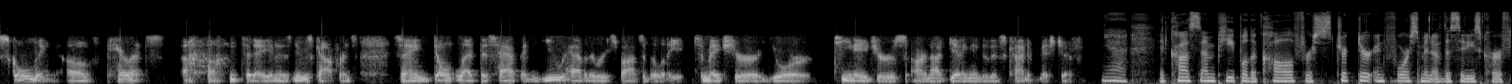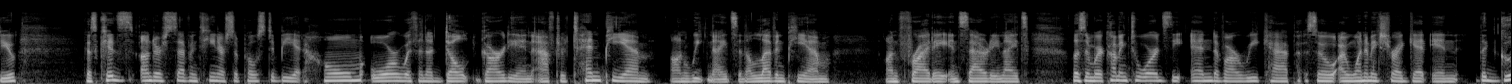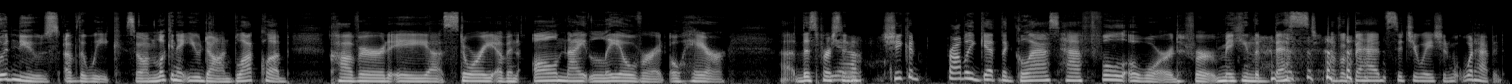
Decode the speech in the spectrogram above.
scolding of parents uh, today in his news conference, saying, "Don't let this happen. You have the responsibility to make sure your teenagers are not getting into this kind of mischief. Yeah, it caused some people to call for stricter enforcement of the city's curfew because kids under 17 are supposed to be at home or with an adult guardian after 10 p.m. on weeknights and 11 p.m. on Friday and Saturday nights. Listen, we're coming towards the end of our recap, so I want to make sure I get in the good news of the week. So I'm looking at you, Dawn. Block Club covered a uh, story of an all night layover at O'Hare. Uh, this person, Yeah. she could probably get the glass half full award for making the best of a bad situation. What happened?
